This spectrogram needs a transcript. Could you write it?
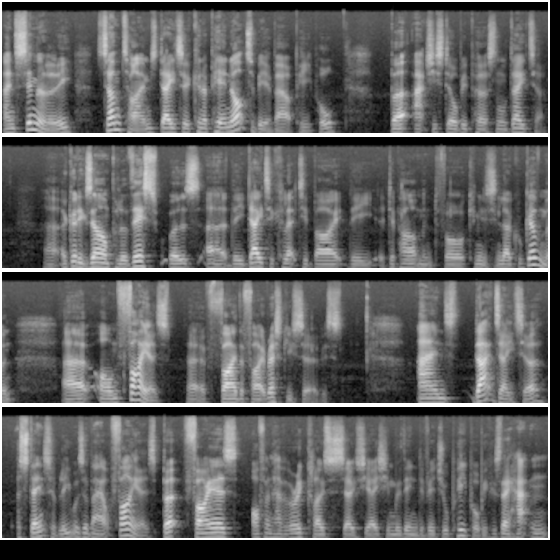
And similarly, sometimes data can appear not to be about people, but actually still be personal data. Uh, a good example of this was uh, the data collected by the Department for Community and Local Government uh, on fires uh, via the Fire Rescue Service. And that data ostensibly was about fires, but fires often have a very close association with individual people because they happen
